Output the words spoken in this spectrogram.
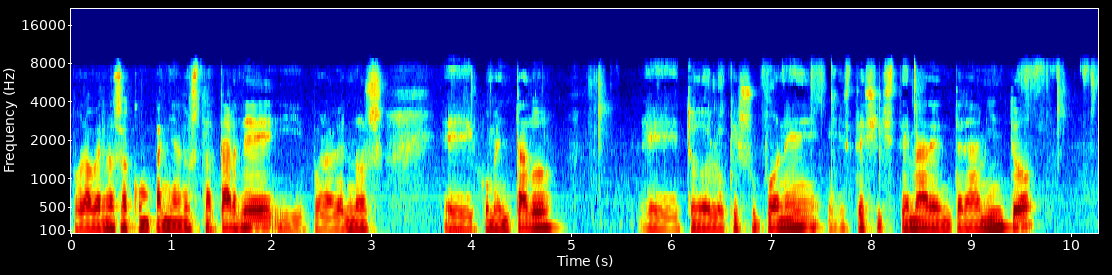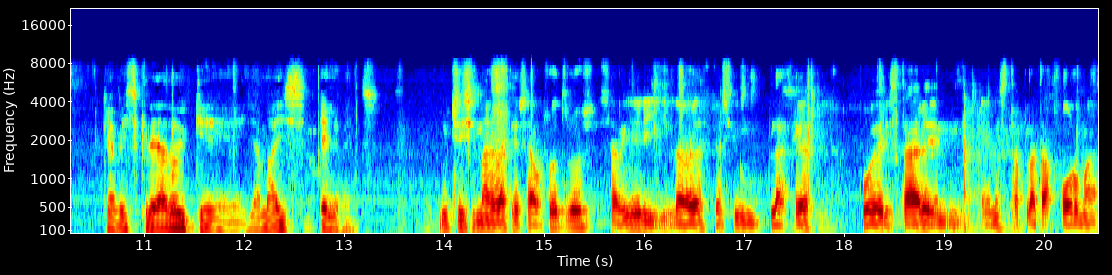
por habernos acompañado esta tarde y por habernos eh, comentado todo lo que supone este sistema de entrenamiento que habéis creado y que llamáis Elements. Muchísimas gracias a vosotros, Xavier, y la verdad es que ha sido un placer poder estar en, en esta plataforma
